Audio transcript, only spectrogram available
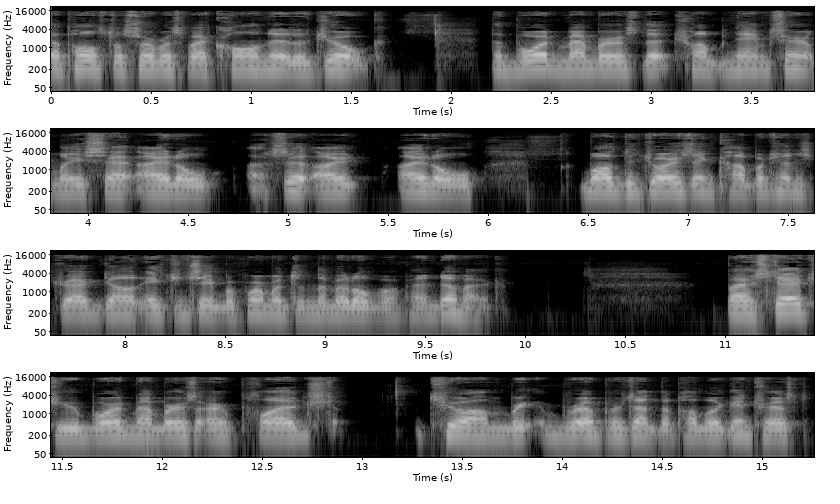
the postal service by calling it a joke. The board members that Trump named certainly sat idle, sit idle, while DeJoy's incompetence dragged down agency performance in the middle of a pandemic. By statute, board members are pledged to um, re- represent the public interest.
